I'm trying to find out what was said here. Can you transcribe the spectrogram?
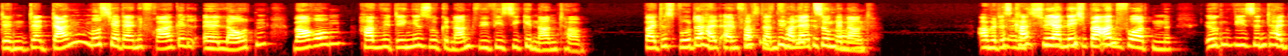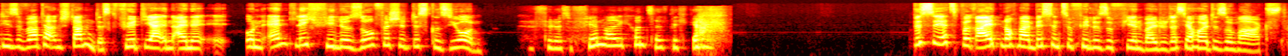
Denn da, dann muss ja deine Frage äh, lauten, warum haben wir Dinge so genannt, wie wir sie genannt haben? Weil das wurde halt Ja, einfach das dann Verletzung genannt. Aber das eine kannst du ja nicht beantworten. Irgendwie sind halt diese Wörter entstanden. Das führt ja in eine äh, unendlich philosophische Diskussion. Philosophieren mag ich grundsätzlich gern. Bist du jetzt bereit, noch mal ein bisschen zu philosophieren, weil du das ja heute so magst?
